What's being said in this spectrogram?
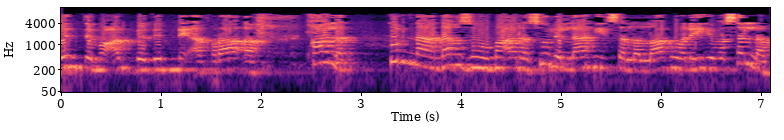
بنت معبد بن افراء قالت كنا نغزو مع رسول الله صلى الله عليه وسلم.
